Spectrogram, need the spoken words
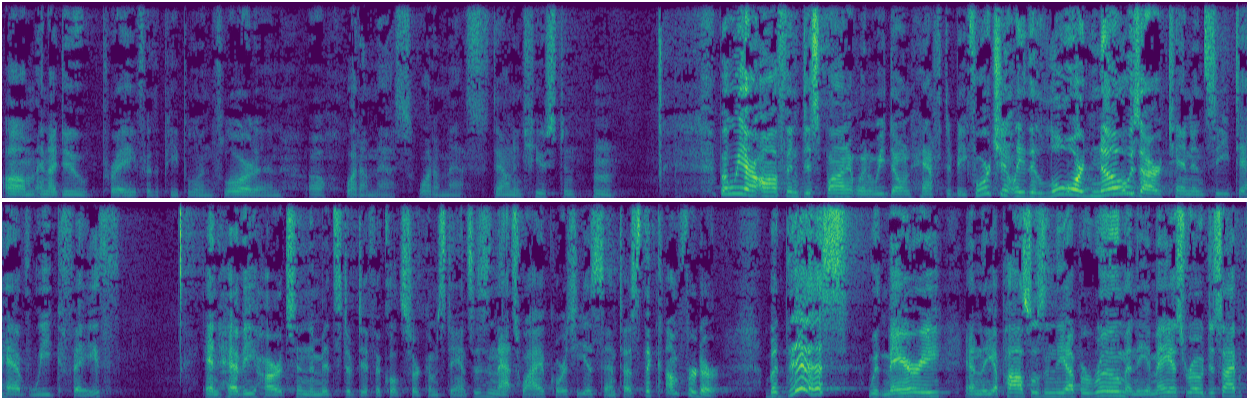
Um, and I do pray for the people in Florida, and oh, what a mess, what a mess. Down in Houston, hmm. but we are often despondent when we don't have to be. Fortunately, the Lord knows our tendency to have weak faith and heavy hearts in the midst of difficult circumstances, and that's why, of course, He has sent us the Comforter. But this, with Mary and the apostles in the upper room and the Emmaus Road disciples,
